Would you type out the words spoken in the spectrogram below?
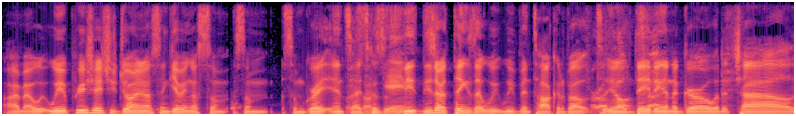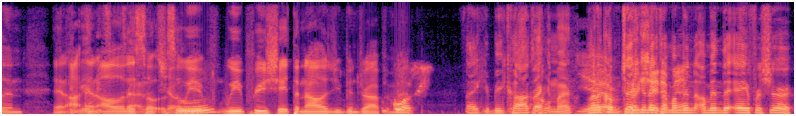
All right, man. We, we appreciate you joining us and giving us some some some great insights because these, these are things that we we've been talking about. For a you know, long dating time. a girl with a child and and Give and all of this. So so we we appreciate the knowledge you've been dropping. of course. Thank you, B Cox. Respect it, I'm man. I'm gonna come check you next time. it, I'm in I'm in the A for sure.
